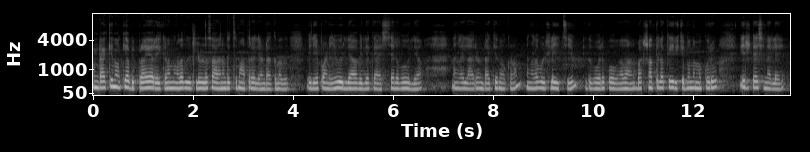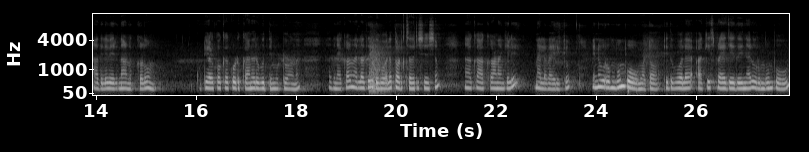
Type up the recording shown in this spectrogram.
ഉണ്ടാക്കി നോക്കി അഭിപ്രായം അറിയിക്കണം. നിങ്ങളെ വീട്ടിലുള്ള സാധനം വെച്ച് മാത്രമല്ലേ ഉണ്ടാക്കുന്നത്. വലിയ പണിയും ഇല്ല വലിയ ക്യാഷ് ചിലവുമില്ല നിങ്ങളെല്ലാവരും ഉണ്ടാക്കി നോക്കണം. നിങ്ങളെ വീട്ടിലെ ഈച്ചയും ഇതുപോലെ പോകുന്നതാണ്. ഭക്ഷണത്തിലൊക്കെ ഇരിക്കുമ്പോൾ നമുക്കൊരു ഇറിറ്റേഷൻ അല്ലേ? അതിൽ വരുന്ന അണുക്കളും കുട്ടികൾക്കൊക്കെ കൊടുക്കാനൊരു ബുദ്ധിമുട്ടുമാണ്. അതിനേക്കാൾ നല്ലത് ഇതുപോലെ തുടച്ചതിന് ശേഷം കാക്കുകയാണെങ്കിൽ നല്ലതായിരിക്കും. പിന്നെ ഉറുമ്പും പോവും കേട്ടോ. ഇതുപോലെ ആക്കി സ്പ്രേ ചെയ്ത് കഴിഞ്ഞാൽ ഉറുമ്പും പോവും.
